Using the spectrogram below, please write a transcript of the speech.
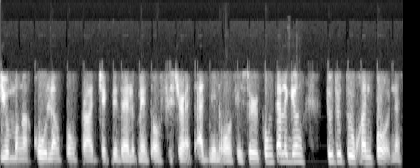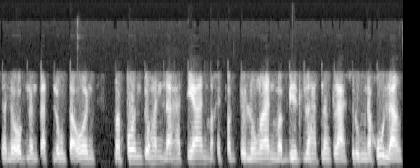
yung mga kulang pong project development officer at admin officer. Kung talagang tututukan po na sa loob ng tatlong taon, mapondohan lahat yan, makipagtulungan, mabuild lahat ng classroom na kulang,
